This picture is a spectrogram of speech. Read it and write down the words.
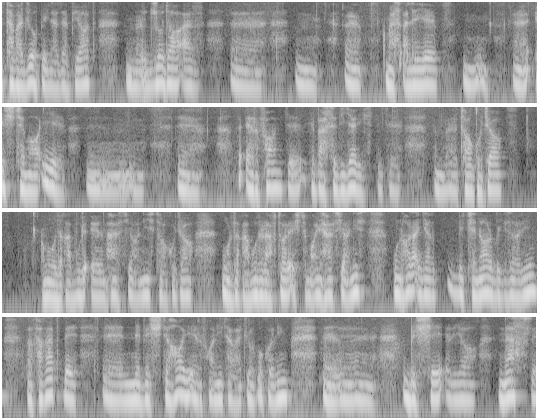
توجه به این ادبیات جدا از مسئله اجتماعی عرفان که یه بحث دیگری است که تا کجا مورد قبول علم هست یا نیست تا کجا مورد قبول رفتار اجتماعی هست یا نیست اونها را اگر به کنار بگذاریم و فقط به نوشته های عرفانی توجه بکنیم به شعر یا نصر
